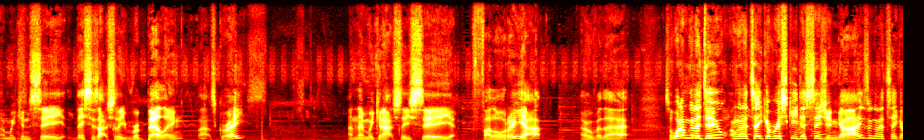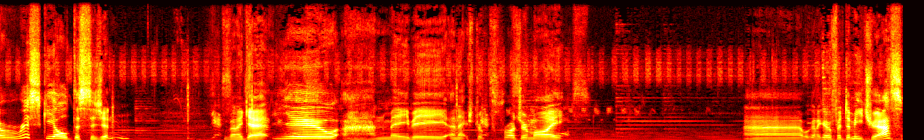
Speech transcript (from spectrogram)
and we can see this is actually rebelling. That's great. And then we can actually see Faloria over there. So what I'm going to do, I'm going to take a risky decision, guys. I'm going to take a risky old decision. I'm going to get you and maybe an extra Prodromoi. Uh, we're going to go for Demetrias.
